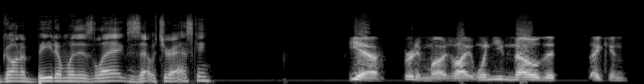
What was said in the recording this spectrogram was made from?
going to beat him with his legs? Is that what you're asking? Yeah, pretty much. Like when you know that they can,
